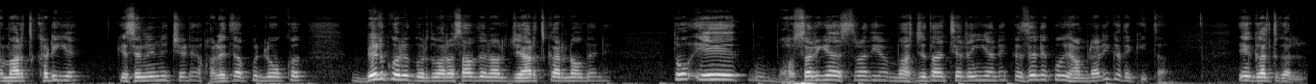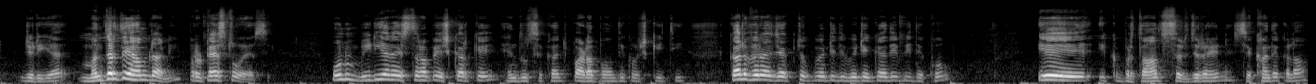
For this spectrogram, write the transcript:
ਇਮਾਰਤ ਖੜੀ ਹੈ। ਕਿਸੇ ਨੇ ਨਹੀਂ ਛੇੜਿਆ। ਹਾਲੇ ਤੱਕ ਕੋਈ ਲੋਕ ਬਿਲਕੁਲ ਗੁਰਦੁਆਰਾ ਸਾਹਿਬ ਦੇ ਨਾਲ ਜ਼ਿਆਰਤ ਕਰਨ ਆਉਂਦੇ ਨੇ। ਤੋ ਇਹ ਬਹੁਤ ਸਾਰੀਆਂ ਇਸ ਤਰ੍ਹਾਂ ਦੀਆਂ ਮਸਜਿਦਾਂ ਇੱਥੇ ਰਹੀਆਂ ਨੇ, ਕਿਸੇ ਨੇ ਕੋਈ ਹਮਲਾ ਨਹੀਂ ਕਦੇ ਕੀਤਾ। ਇਹ ਗਲਤ ਗੱਲ ਜਿਹੜੀ ਹੈ, ਮੰਦਰ ਤੇ ਹਮਲਾ ਨਹੀਂ ਪ੍ਰੋਟੈਸਟ ਹੋਇਆ ਸੀ। ਉਹਨੂੰ ਮੀਡੀਆ ਨੇ ਇਸ ਤਰ੍ਹਾਂ ਪੇਸ਼ ਕਰਕੇ ਹਿੰਦੂ ਸਿੱਖਾਂ 'ਚ ਪਾੜਾ ਪਾਉਣ ਦੀ ਕੋਸ਼ਿਸ਼ ਕੀਤੀ। ਕੱਲ ਫਿਰ ਐਗਜ਼ੈਕਟਿਵ ਕਮੇਟੀ ਦੀ ਮੀਟਿੰਗ ਕਹਿੰਦੀ ਵੀ ਦੇਖੋ, ਇਹ ਇੱਕ ਬਰਤਾਂਤ ਸਿਰਜ ਰਹੇ ਨੇ ਸਿੱਖਾਂ ਦੇ ਖਿਲਾਫ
